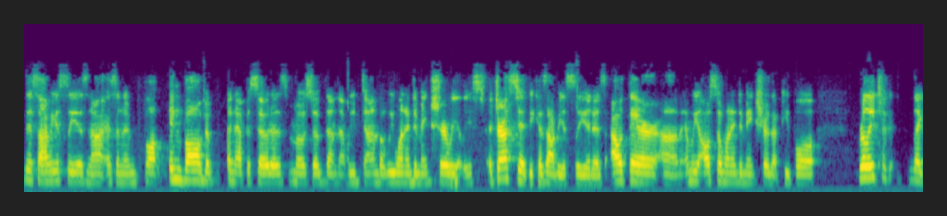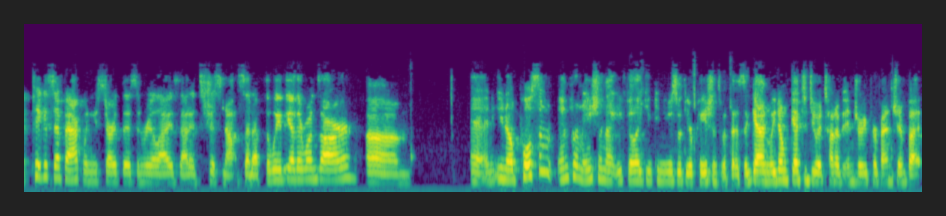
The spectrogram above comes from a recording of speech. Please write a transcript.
this obviously is not as an invo- involved an episode as most of them that we've done, but we wanted to make sure we at least addressed it because obviously it is out there, um, and we also wanted to make sure that people really took like take a step back when you start this and realize that it's just not set up the way the other ones are. Um, and you know pull some information that you feel like you can use with your patients with this. Again we don't get to do a ton of injury prevention but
